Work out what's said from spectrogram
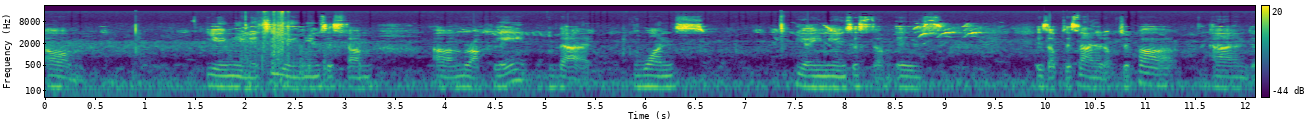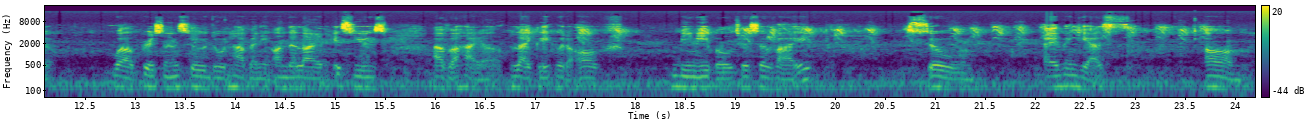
um, your immunity, your immune system um, roughly, that once your immune system is is up to standard, up to par, and well, persons who don't have any underlying issues have a higher likelihood of being able to survive. So, I think yes, um,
